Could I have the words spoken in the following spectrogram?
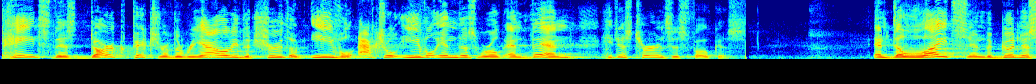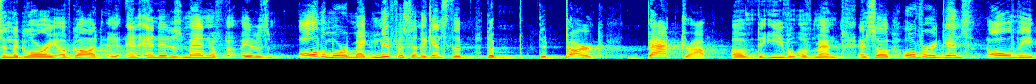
paints this dark picture of the reality, the truth of evil, actual evil in this world, and then he just turns his focus and delights in the goodness and the glory of God. And, and it, is magnif- it is all the more magnificent against the, the, the dark backdrop of the evil of men. And so, over against all the,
